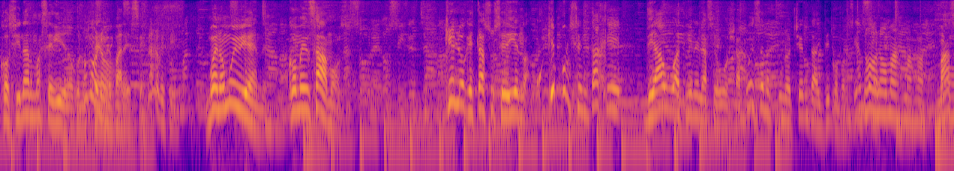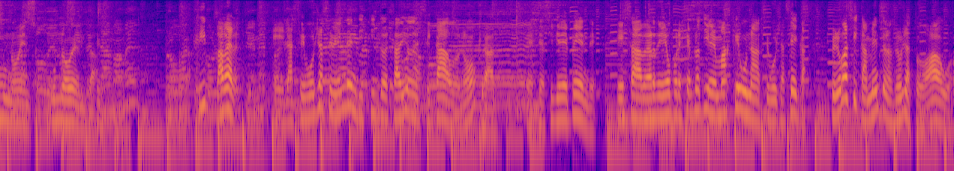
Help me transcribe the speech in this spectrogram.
cocinar más seguido con ¿Cómo usted, no? me parece. Claro que sí. Bueno, muy bien. Comenzamos. ¿Qué es lo que está sucediendo? ¿Qué porcentaje de agua tiene la cebolla? ¿Puede ser un 80 y pico por ciento? No, no, más, más, más. ¿Más? Un 90. Un 90. Sí, a ver, eh, la cebolla se vende en distintos estadios de secado, ¿no? Claro. Este, así que depende. Esa verdeo, por ejemplo, tiene más que una cebolla seca. Pero básicamente una cebolla es todo agua.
